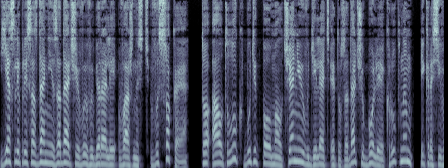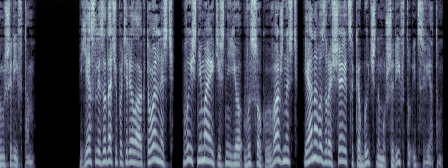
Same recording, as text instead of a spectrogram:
Если при создании задачи вы выбирали важность высокая, то Outlook будет по умолчанию выделять эту задачу более крупным и красивым шрифтом. Если задача потеряла актуальность, вы снимаете с нее высокую важность, и она возвращается к обычному шрифту и цвету.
